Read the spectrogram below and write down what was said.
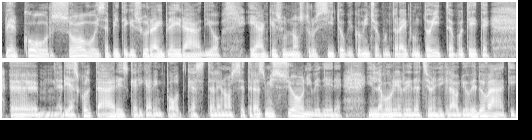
percorso. Voi sapete che su Rai Play Radio e anche sul nostro sito qui comincia.rai.it potete eh, riascoltare e scaricare in podcast le nostre trasmissioni, vedere il lavoro in redazione di Claudio Vedovati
